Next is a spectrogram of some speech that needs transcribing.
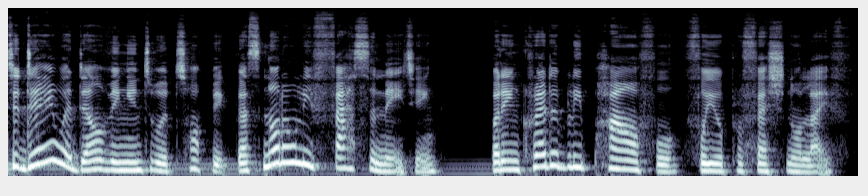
Today, we're delving into a topic that's not only fascinating, but incredibly powerful for your professional life.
